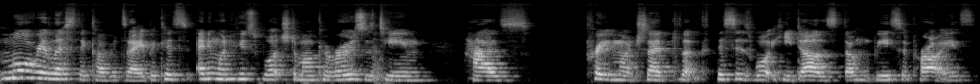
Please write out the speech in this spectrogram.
more realistic, I would say, because anyone who's watched a Marco Rose team has pretty much said, look, this is what he does, don't be surprised.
